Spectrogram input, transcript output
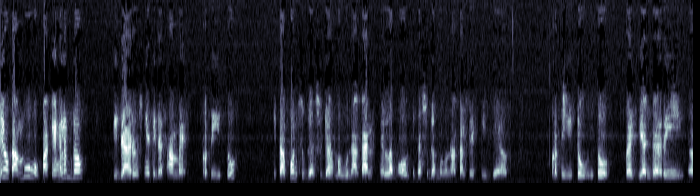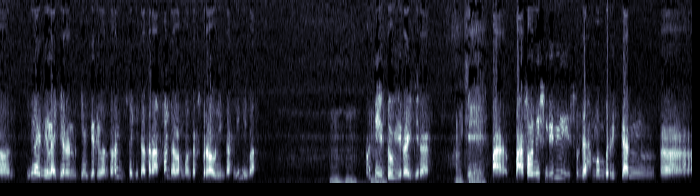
ayo kamu pakai helm dong. Tidak harusnya tidak sampai seperti itu kita pun juga sudah menggunakan helm. Oh, kita sudah menggunakan safety belt. Seperti itu. Itu bagian dari uh, nilai-nilai ajaran Ki Hajar Dewantara yang bisa kita terapkan dalam konteks berlalu lintas ini, Pak. Mm-hmm. Seperti mm-hmm. itu kira-kira. Okay. Jadi Pak, Pak Sony sendiri sudah memberikan uh,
